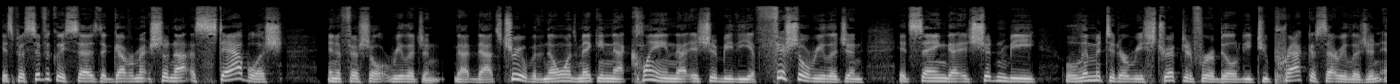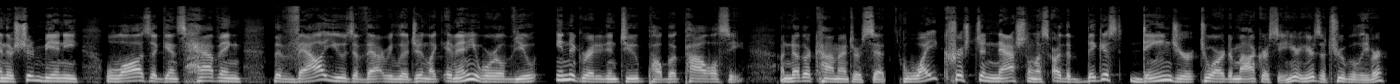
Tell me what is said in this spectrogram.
It specifically says the government should not establish an official religion. That that's true, but no one's making that claim that it should be the official religion. It's saying that it shouldn't be limited or restricted for ability to practice that religion, and there shouldn't be any laws against having the values of that religion, like in any worldview, integrated into public policy. Another commenter said, White Christian nationalists are the biggest danger to our democracy. Here, here's a true believer.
